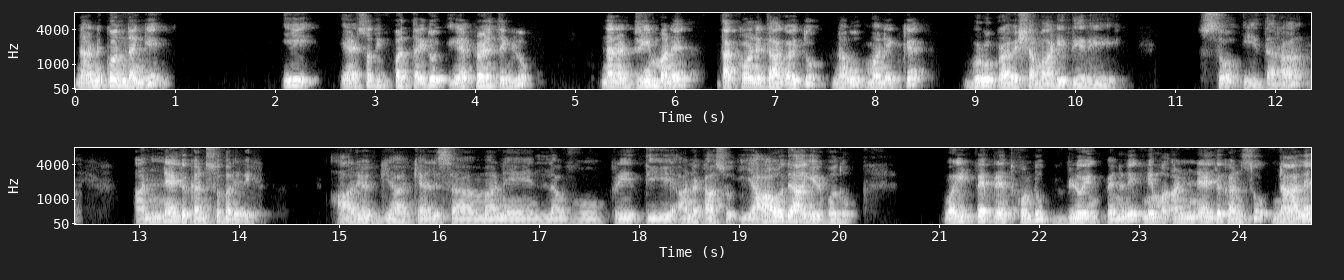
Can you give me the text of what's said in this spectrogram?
ನಾನು ಅನ್ಕೊಂಡಂಗೆ ಈ ಎರಡ್ ಸಾವಿರದ ಇಪ್ಪತ್ತೈದು ಏಪ್ರಿಲ್ ತಿಂಗಳು ನನ್ನ ಡ್ರೀಮ್ ಮನೆ ತಕೊಂಡಿದ್ದಾಗಾಯ್ತು ನಾವು ಮನೆಗೆ ಗುರು ಪ್ರವೇಶ ಮಾಡಿದ್ದೀರಿ. ಸೊ, ಈ ಥರ ಹನ್ನೆರಡು ಕನಸು ಬರೀರಿ. ಆರೋಗ್ಯ, ಕೆಲಸ, ಮನೆ ಲವ್ ಪ್ರೀತಿ, ಹಣಕಾಸು ಯಾವುದೇ ಆಗಿರ್ಬೋದು. ವೈಟ್ ಪೇಪರ್ ಎತ್ಕೊಂಡು ಬ್ಲೂಯಿಂಗ್ ಪೆನ್ನಲ್ಲಿ ನಿಮ್ಮ ಹನ್ನೆರಡು ಕನಸು ನಾಳೆ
